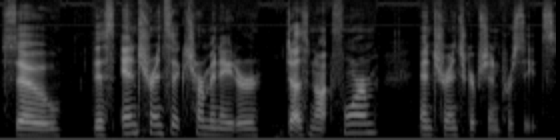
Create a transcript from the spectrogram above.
so this intrinsic terminator does not form and transcription proceeds.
